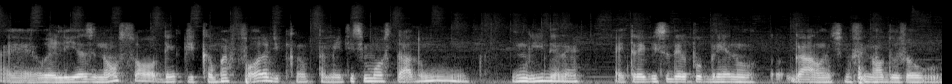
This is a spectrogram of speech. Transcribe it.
É, o Elias não só dentro de campo, mas fora de campo também tem se mostrado um, um líder, né? A entrevista dele pro Breno Galante no final do jogo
